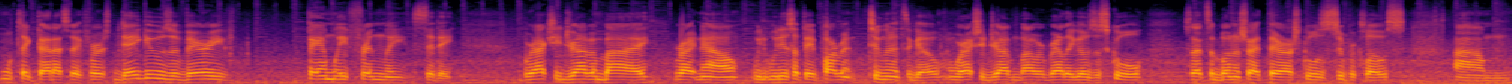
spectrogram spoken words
we'll take that aspect first. Daegu is a very family-friendly city. We're actually driving by right now. We, we just left the apartment two minutes ago, and we're actually driving by where Bradley goes to school. So that's a bonus right there. Our school is super close. Um,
